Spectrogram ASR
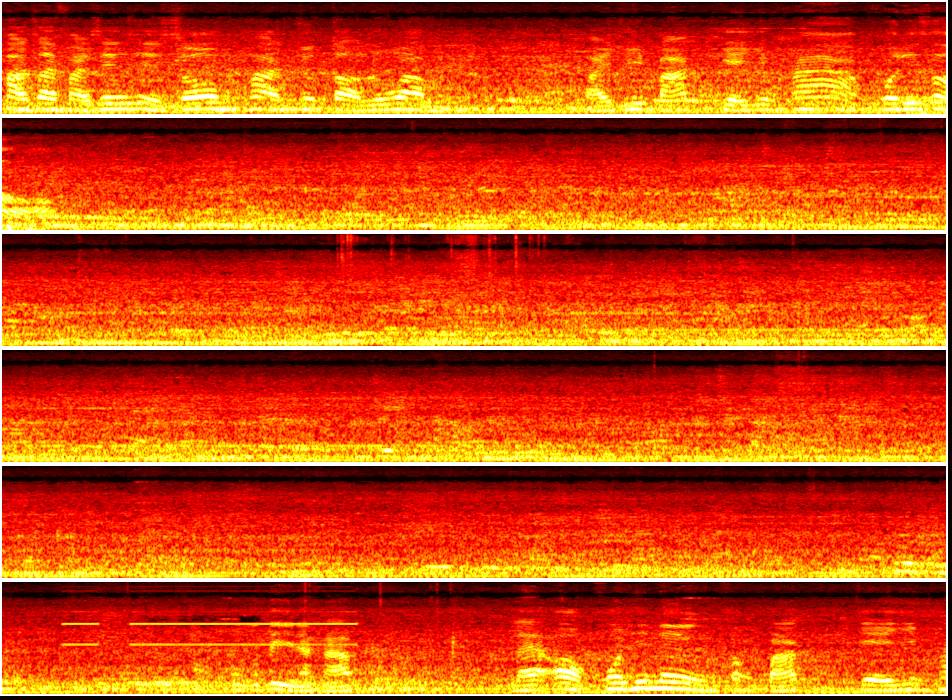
ผ่านสายไฟเส้นสีส้มผ่านจุดต่อร่วม ไปที่ปลั๊กเกยี่ห้าขั้วที่สอง 4นะครับ และออกโค้ดที่ 1 ของปลั๊ก J25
